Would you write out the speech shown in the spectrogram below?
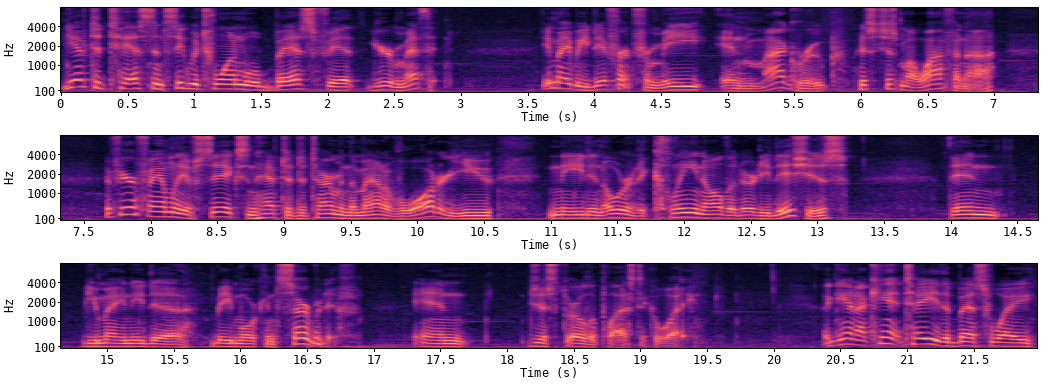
You have to test and see which one will best fit your method. It may be different for me and my group. It's just my wife and I. If you're a family of six and have to determine the amount of water you need in order to clean all the dirty dishes, then you may need to be more conservative and just throw the plastic away. Again, I can't tell you the best way,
